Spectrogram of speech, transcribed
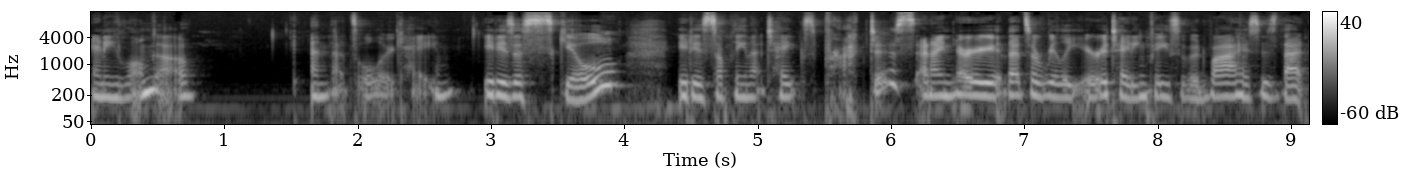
any longer. And that's all okay. It is a skill. It is something that takes practice. And I know that's a really irritating piece of advice is that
